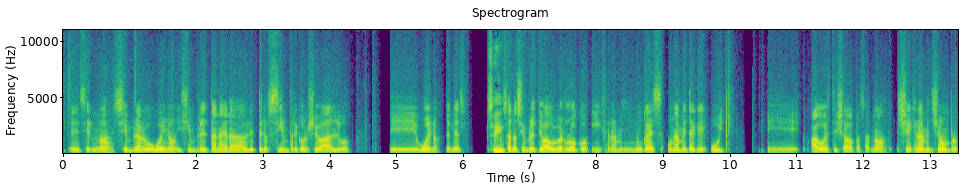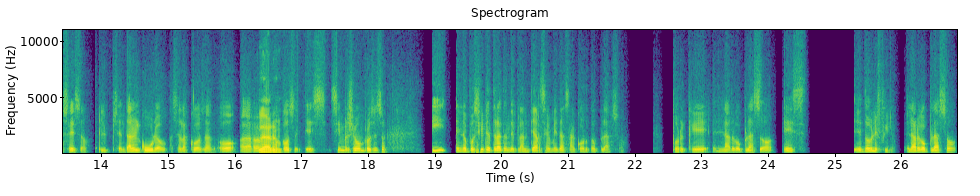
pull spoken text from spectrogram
Es decir, no es siempre algo bueno y siempre tan agradable, pero siempre conlleva algo eh, bueno, ¿entendés? Sí. O sea, no siempre te va a volver loco y generalmente nunca es una meta que, uy, eh, hago esto y ya va a pasar. No, generalmente lleva un proceso. El sentar el culo, hacer las cosas o agarrar Claro. las cosas, es, siempre lleva un proceso Y en lo posible traten de plantearse metas a corto plazo. Porque el largo plazo es eh, doble filo. El largo plazo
